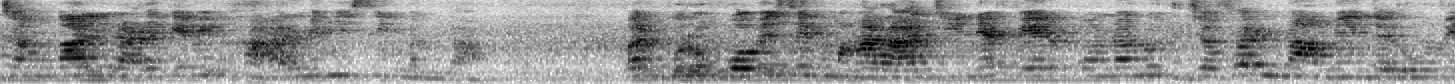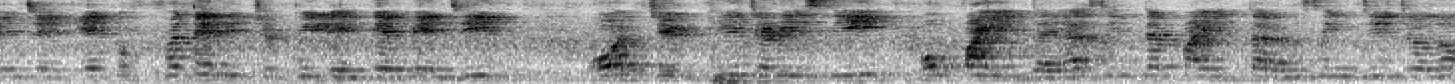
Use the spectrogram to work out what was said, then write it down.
ਜੰਗਾਂ ਲੜ ਕੇ ਵੀ ਹਾਰ ਨਹੀਂ ਸੀ ਮੰਨਦਾ ਪਰ ਗੁਰੂ ਗੋਬਿੰਦ ਸਿੰਘ ਮਹਾਰਾਜ ਜੀ ਨੇ ਫਿਰ ਉਹਨਾਂ ਨੂੰ ਜਫਰਨਾਮੇ ਦੇ ਰੂਪ ਵਿੱਚ ਇੱਕ ਫਤਿਹ ਦੀ ਚਿੱਠੀ ਲਿਖ ਕੇ ਭੇਜੀ ਉਹ ਚਿੱਠੀ ਜਿਹੜੀ ਸੀ, ਉਹ ਭਾਈ ਦਇਆ ਸਿੰਘ ਤੇ ਭਾਈ ਧਰਮ ਸਿੰਘ ਜੀ ਜਦੋਂ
